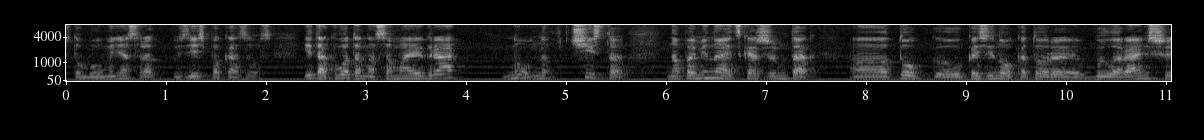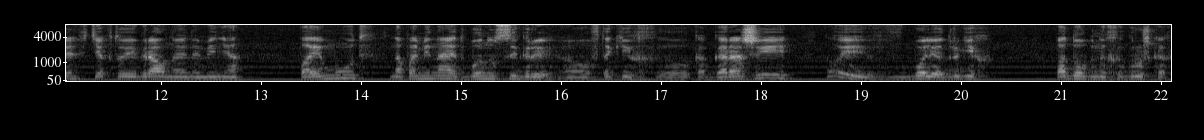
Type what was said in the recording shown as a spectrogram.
чтобы у меня сразу здесь показывалось. Итак, вот она сама игра. Ну, чисто напоминает, скажем так, то казино, которое было раньше, те, кто играл, наверное, меня поймут, напоминает бонус игры э, в таких, э, как гаражи, ну и в более других подобных игрушках.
